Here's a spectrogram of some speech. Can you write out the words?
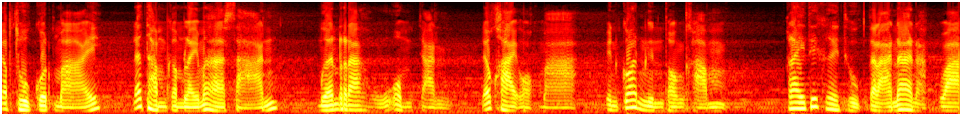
กับถูกกฎหมาย และทำกำไรมหาศาล เหมือนราหูอมจันทร์ แล้วคายออกมาเป็นก้อนเงินทองคำใครที่เคยถูกตราหน้าหนักว่า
